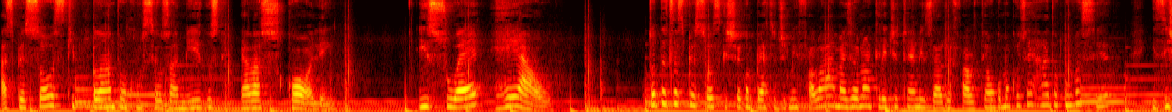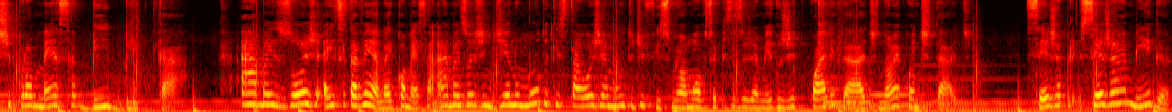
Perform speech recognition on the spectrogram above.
As pessoas que plantam com seus amigos, elas colhem. Isso é real. Todas as pessoas que chegam perto de mim falam: Ah, mas eu não acredito em amizade. Eu falo: tem alguma coisa errada com você. Existe promessa bíblica. Ah, mas hoje. Aí você tá vendo? Aí começa. Ah, mas hoje em dia, no mundo que está hoje, é muito difícil. Meu amor, você precisa de amigos de qualidade, não é quantidade. Seja, seja amiga.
